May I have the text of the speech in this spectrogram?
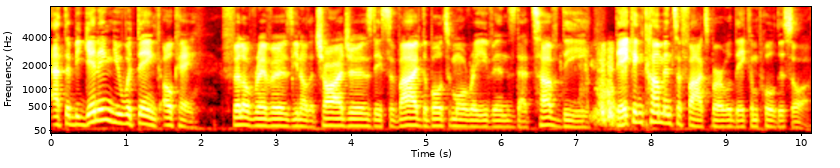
at the beginning you would think, okay, Philip Rivers, you know, the Chargers, they survived the Baltimore Ravens, that tough D. They can come into Foxborough, they can pull this off.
